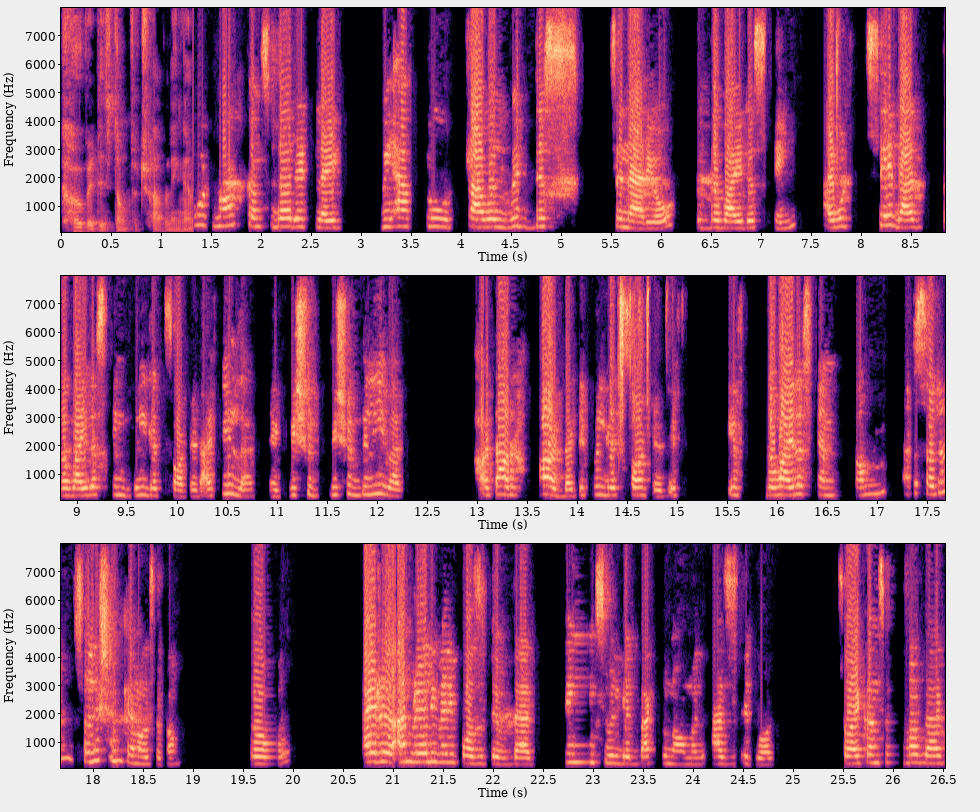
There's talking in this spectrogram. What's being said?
COVID has done for traveling? I would not consider it like we have to travel with this scenario, with the virus thing. I would say that the virus thing will get sorted. I feel that like we should we should believe at, at our heart that it will get sorted. If the virus can come, at a certain solution can also come. So I re- I'm really very positive that things will get back to normal as it was. So I consider that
